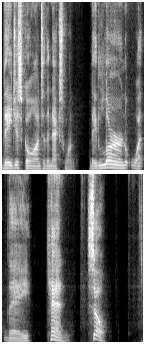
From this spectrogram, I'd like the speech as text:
They just go on to the next one. They learn what they can. So,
